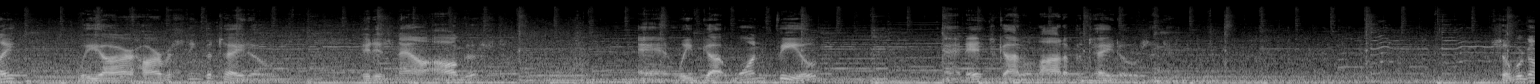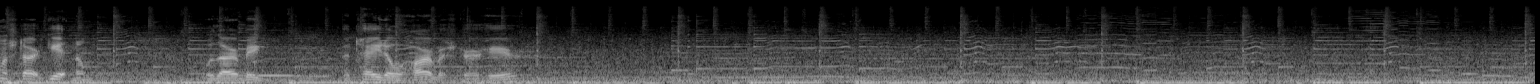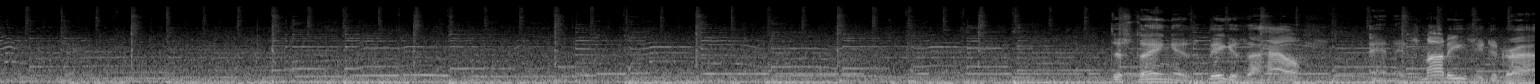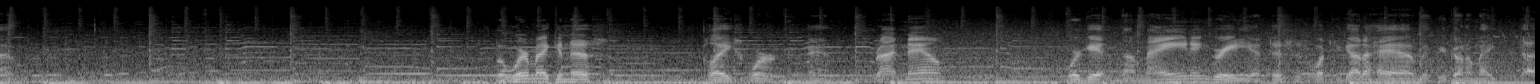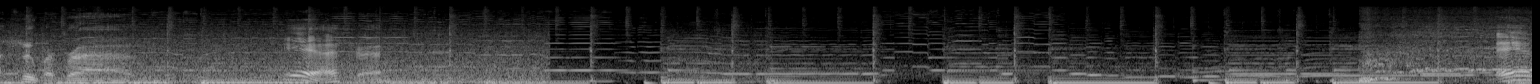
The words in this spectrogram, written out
We are harvesting potatoes. It is now August, and we've got one field, and it's got a lot of potatoes in it. So we're going to start getting them with our big potato harvester here. This thing is big as a house and it's not easy to drive. But we're making this place work and right now we're getting the main ingredient. This is what you gotta have if you're gonna make the super fries. Yeah, that's right.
